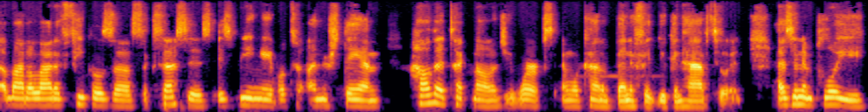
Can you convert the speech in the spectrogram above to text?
about a lot of people's uh, successes is being able to understand how that technology works and what kind of benefit you can have to it. As an employee,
